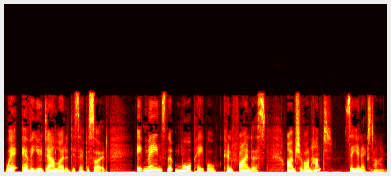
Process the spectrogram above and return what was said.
wherever you downloaded this episode. It means that more people can find us. I'm Siobhan Hunt. See you next time.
